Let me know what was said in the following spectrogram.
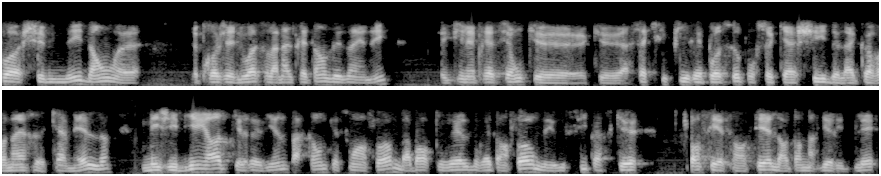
pas acheminer, dont euh, le projet de loi sur la maltraitance des aînés. J'ai l'impression que qu'elle sacrifierait pas ça pour se cacher de la coroner Kamel. là. Mais j'ai bien hâte qu'elle revienne, par contre, qu'elle soit en forme. D'abord pour elle, pour être en forme, mais aussi parce que je pense que c'est essentiel d'entendre Marguerite Blais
